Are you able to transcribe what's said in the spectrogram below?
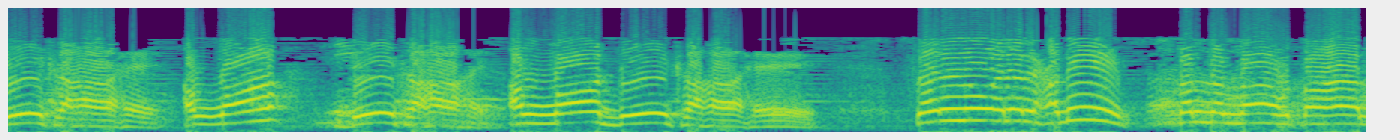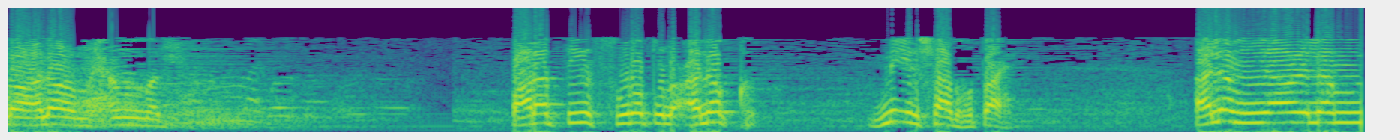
دیکھ رہا ہے۔ اللہ دیکھ رہا ہے۔ اللہ دیکھ رہا ہے۔ صلو علی الحبیب صلی اللہ تعالی علی محمد۔ پارا تیس سورت العلق میں ارشاد ہوتا ہے۔ علم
